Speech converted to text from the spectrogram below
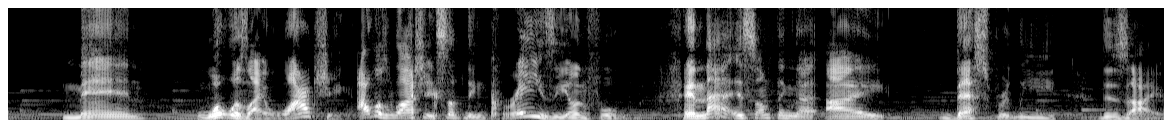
man, what was I watching? I was watching something crazy unfold. And that is something that I desperately desire.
